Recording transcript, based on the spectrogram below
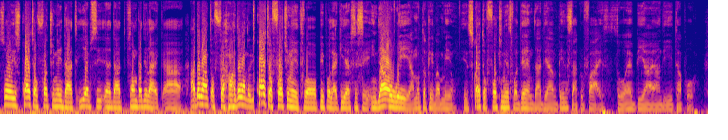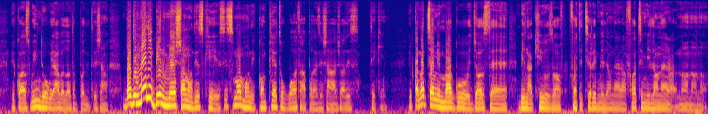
so it's quite unfortunate that EFC uh, that somebody like uh, I don't want to I don't want to. Quite unfortunate for people like EFCC in their way. I'm not talking about me. It's quite unfortunate for them that they have been sacrificed to FBI and the Interpol because we know we have a lot of politicians. But the money being mentioned on this case is small money compared to what our politicians actually taking. You cannot tell me Magu just uh, being accused of 43 million naira, 40 million naira. No, no, no.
